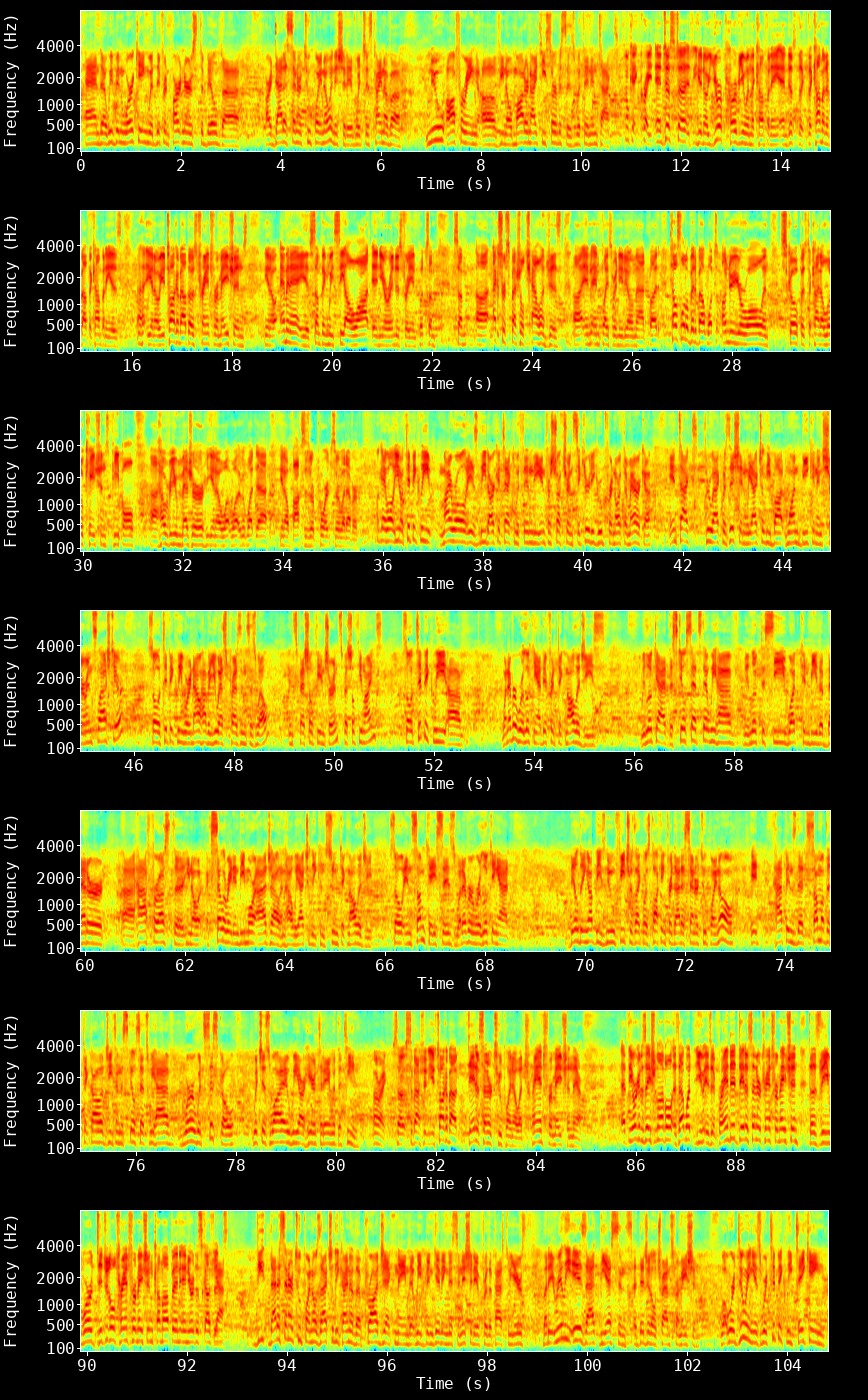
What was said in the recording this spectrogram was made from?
and uh, we've been working with different partners to build uh, our Data Center 2.0 initiative, which is kind of a new offering of you know modern IT services within Intact. Okay, great. And just uh, you know your purview in the company, and just the, the comment about the company is, uh, you know, you talk about those transformations. You know, M and A is something we see a lot in your industry, and put some some uh, extra special challenges uh, in in place when you're doing that. But tell us a little bit about what's under your role and scope as to kind of locations, people, uh, however you measure, you know, what what what uh, you know boxes or ports or whatever. Okay, well, you know, typically basically, my role is lead architect within the infrastructure and security group for North America. Intact, through acquisition, we actually bought OneBeacon Insurance last year. So typically, we now have a US presence as well in specialty insurance, specialty lines. So typically, um, whenever we're looking at different technologies, we look at the skill sets that we have, we look to see what can be the better uh, half for us to you know, accelerate and be more agile in how we actually consume technology. So in some cases, whatever we're looking at, building up these new features like I was talking for Data Center 2.0, it happens that some of the technologies and the skill sets we have were with Cisco, which is why we are here today with the team. All right, so Sebastian, you talk about Data Center 2.0, a transformation there at the organization level, is that what you, is it branded data center transformation? Does the word digital transformation come up in, in your discussions? Yeah. The Data Center 2.0 is actually kind of the project name that we've been giving this initiative for the past two years, but it really is at the essence a digital transformation. What we're doing is we're typically taking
